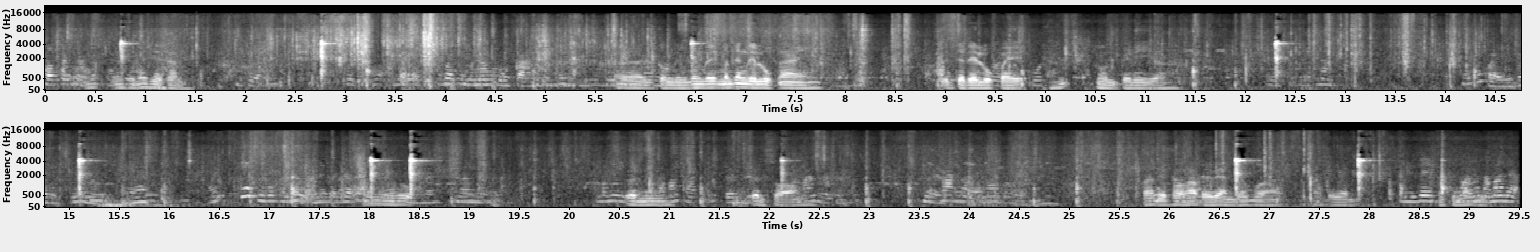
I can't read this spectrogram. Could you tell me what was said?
พอปัญหา มันจะไม่ใช่สัน ชอบมานั่งตรงกลาง เออตรงนี้มันได้มันยังได้ลุกง่ายมันจะได้ลุกไปนู่นไปนี่ก็ เอินหนึ่งเอินสองตอนเดี๋ยวพอพาไปแว่นเดี๋ยวพอพาไปแว่นอันนี้ได้วันเนี่ย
